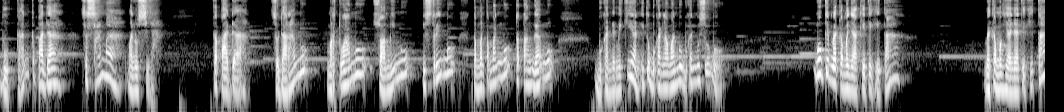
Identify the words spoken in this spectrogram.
bukan kepada sesama manusia. Kepada saudaramu, mertuamu, suamimu, istrimu, teman-temanmu, tetanggamu, Bukan demikian, itu bukan lawanmu, bukan musuhmu. Mungkin mereka menyakiti kita, mereka mengkhianati kita,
